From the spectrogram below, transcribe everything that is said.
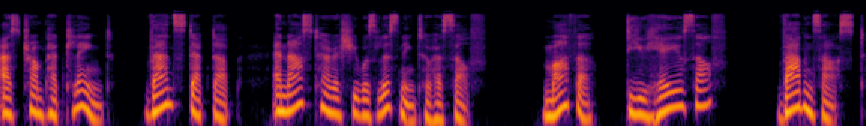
as Trump had claimed, Vance stepped up and asked her if she was listening to herself. Martha, do you hear yourself? Vance asked.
